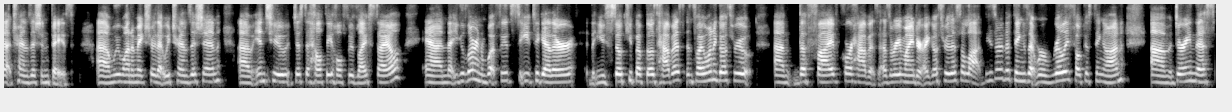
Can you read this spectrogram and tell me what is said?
that transition phase. Um, we want to make sure that we transition um, into just a healthy whole food lifestyle and that you learn what foods to eat together, that you still keep up those habits. And so I want to go through um, the five core habits as a reminder. I go through this a lot. These are the things that we're really focusing on um, during this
